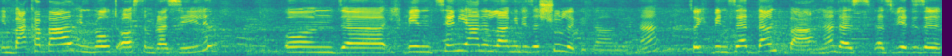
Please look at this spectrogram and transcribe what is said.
in Bacabal in Nordosten Brasilien. Und äh, ich bin zehn Jahre lang in diese Schule gegangen. Ne? So ich bin sehr dankbar, ne, dass, dass wir diese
